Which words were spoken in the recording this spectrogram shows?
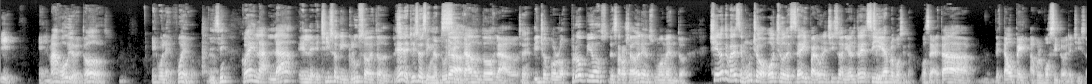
Y el más obvio de todos es bola de fuego. ¿no? Y sí. ¿Cuál es la, la, el hechizo que incluso esto Es el hechizo de asignatura. citado en todos lados? Sí. Dicho por los propios desarrolladores en su momento. Che, ¿no te parece mucho 8 de 6 para un hechizo de nivel 3? Sí, Sí. es a propósito. O sea, está, está OP a propósito el hechizo.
